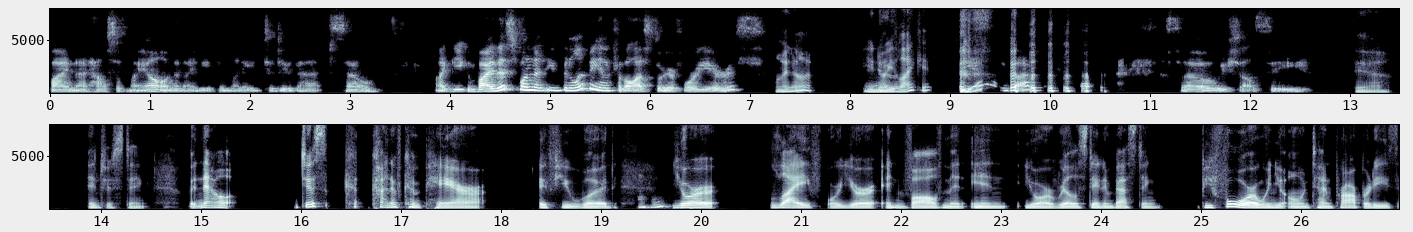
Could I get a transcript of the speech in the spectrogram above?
buying that house of my own and I need the money to do that. So like you can buy this one that you've been living in for the last three or four years. Why not? You yeah. know you like it. yeah, exactly. so we shall see. Yeah. Interesting. But now just c- kind of compare if you would mm-hmm. your life or your involvement in your real estate investing before when you own 10 properties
